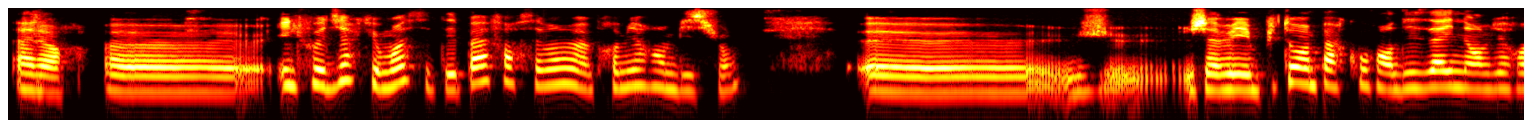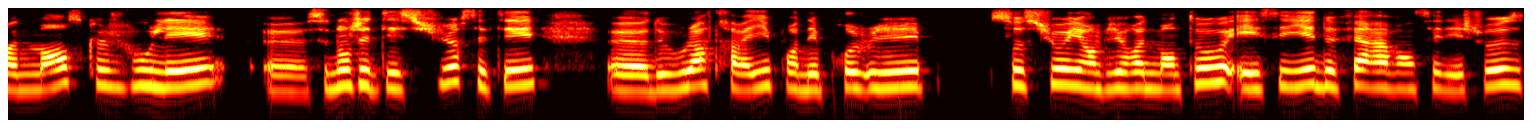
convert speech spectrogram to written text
Alors, euh, il faut dire que moi, c'était pas forcément ma première ambition. Euh, J'avais plutôt un parcours en design et environnement. Ce que je voulais, euh, ce dont j'étais sûre, c'était de vouloir travailler pour des projets sociaux et environnementaux et essayer de faire avancer les choses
